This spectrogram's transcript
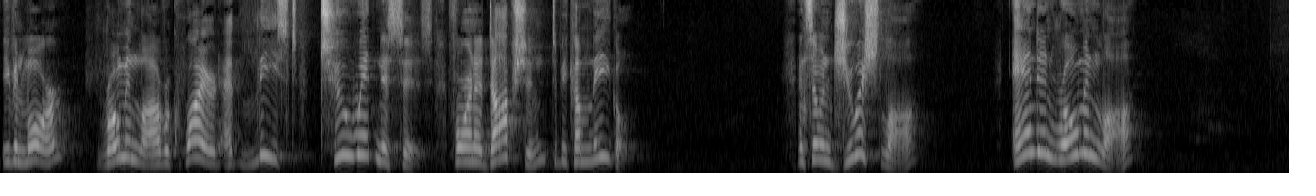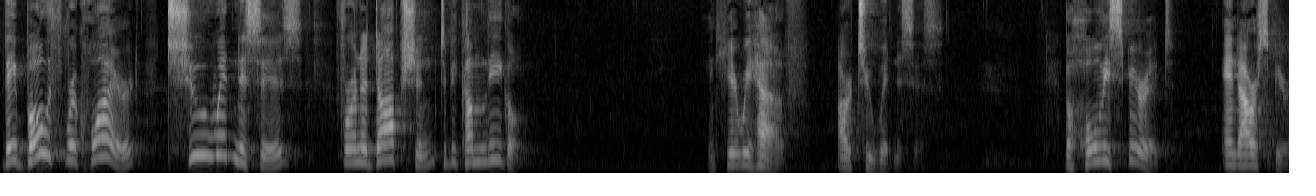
Even more, Roman law required at least two witnesses for an adoption to become legal. And so in Jewish law and in Roman law, they both required two witnesses for an adoption to become legal. And here we have our two witnesses the Holy Spirit and our spirit.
